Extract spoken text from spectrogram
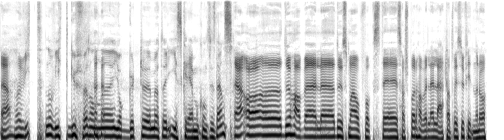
ja. Noe hvitt. Noe hvitt guffe, sånn eh, yoghurt eh, møter iskremkonsistens. Ja, og du har vel, eh, du som er oppvokst i Sarpsborg, har vel lært at hvis du finner noe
